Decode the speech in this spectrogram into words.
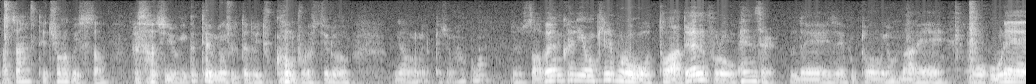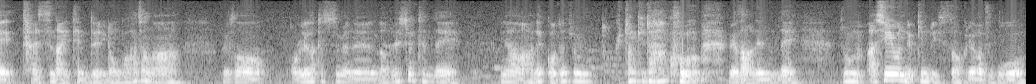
맞아 대충 하고 있어. 그래서 지금 여기 끝에 음영 줄 때도 이 두꺼운 브러쉬로 그냥 이렇게 좀 하고 눈썹은 클리오 킬브로우 오토아드 브로우 펜슬 근데 이제 보통 연말에 뭐 올해 잘 쓴 아이템들 이런 거 하잖아 그래서 원래 같았으면은 나도 했을 텐데 그냥 안 했거든. 좀 귀찮기도 하고 그래서 안 했는데 좀 아쉬운 느낌도 있어. 그래가지고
